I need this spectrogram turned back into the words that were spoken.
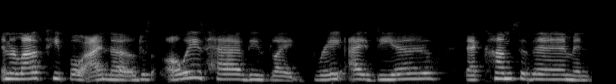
and a lot of people I know just always have these like great ideas that come to them and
